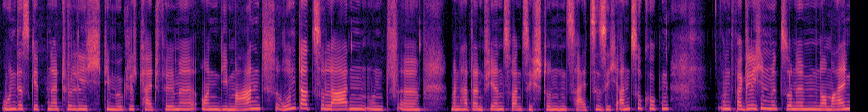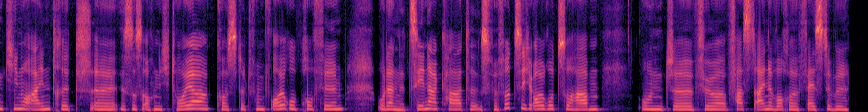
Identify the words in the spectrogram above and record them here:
Und es gibt natürlich die Möglichkeit, Filme on Demand runterzuladen und äh, man hat dann 24 Stunden Zeit, sie sich anzugucken. Und verglichen mit so einem normalen Kinoeintritt äh, ist es auch nicht teuer, kostet 5 Euro pro Film oder eine Zehnerkarte ist für 40 Euro zu haben. Und äh, für fast eine Woche Festival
